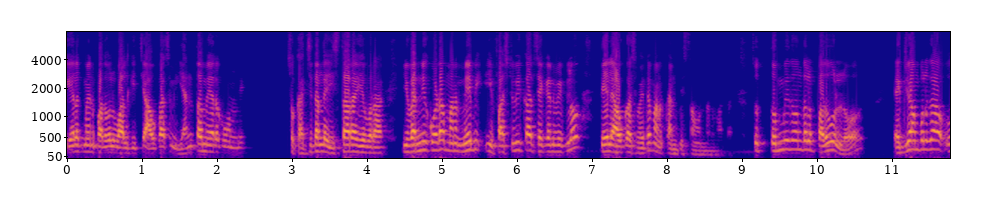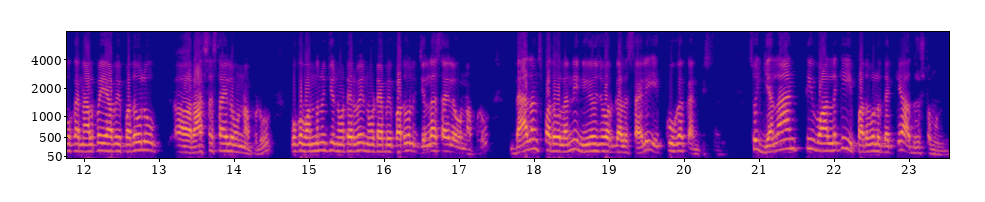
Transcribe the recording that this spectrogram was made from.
కీలకమైన పదవులు వాళ్ళకి ఇచ్చే అవకాశం ఎంత మేరకు ఉంది? సో ఖచ్చితంగా ఇస్తారా ఇవ్వరా? ఇవన్నీ కూడా మనం మేబీ ఈ ఫస్ట్ వీక్ ఆర్ సెకండ్ వీక్లో తేలే అవకాశం అయితే మనకు కనిపిస్తూ ఉందన్నమాట. సో తొమ్మిది వందల పదవుల్లో ఎగ్జాంపుల్గా ఒక నలభై యాభై పదవులు రాష్ట్ర స్థాయిలో ఉన్నప్పుడు ఒక వంద నుంచి నూట ఇరవై నూట యాభై పదవులు జిల్లా స్థాయిలో ఉన్నప్పుడు బ్యాలెన్స్ పదవులన్నీ నియోజకవర్గాల స్థాయిలో ఎక్కువగా కనిపిస్తుంది సో ఎలాంటి వాళ్ళకి ఈ పదవులు దక్కే అదృష్టం ఉంది?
